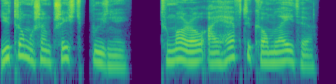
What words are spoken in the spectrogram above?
Jutro muszę przyjść później. Tomorrow I have to come later.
